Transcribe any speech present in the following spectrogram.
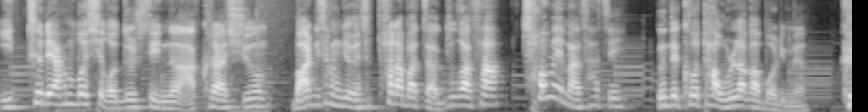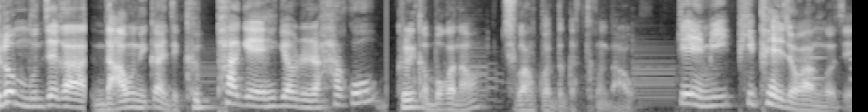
이틀에 한 번씩 얻을 수 있는 아크라시움 마리 상점에서 팔아봤자 누가 사? 처음에만 사지. 근데 그거 다 올라가 버리면 그런 문제가 나오니까 이제 급하게 해결을 하고 그러니까 뭐가 나와? 주관권 같은 거 나오고 게임이 피폐해져 간 거지.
